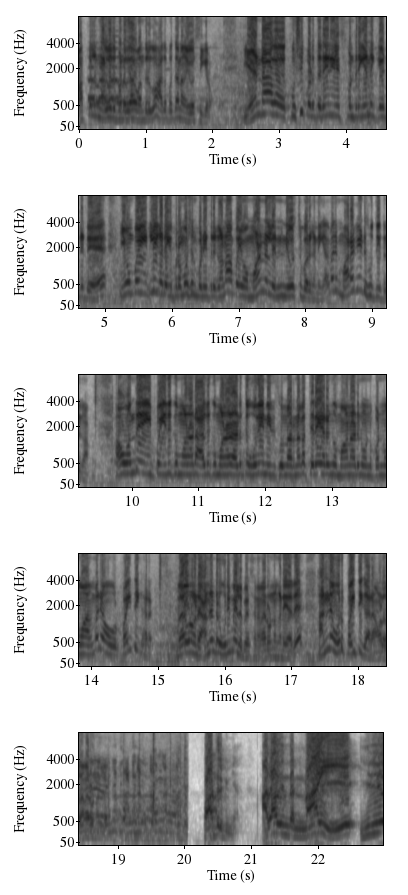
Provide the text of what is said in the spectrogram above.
மக்களுக்கு நல்லது பண்ணுறதாக வந்திருக்கோம். அதை பத்தி தான் நாங்கள் யோசிக்கிறோம். ஏண்டாக குஷிப்படுத்த ரீரிலீஸ் பண்றீங்கன்னு கேட்டுட்டு இவன் போய் இட்லி கடைக்கு ப்ரமோஷன் பண்ணிட்டு இருக்கானா? அப்போ இவன் மனநிலை என்ன யோசிச்சு பாருங்க நீங்கள் அது மாதிரி மரகைட்டு சுத்திட்டு இருக்கான். அவன் வந்து இப்ப இதுக்கு மாநாடு அதுக்கு மாநாடு அடுத்து உதயநிதி சொன்னார்னாக்கா திரையரங்கு மாநாடுன்னு ஒன்று பண்ணுவான். அது மாதிரி அவன் ஒரு பைத்தியக்காரன். வேற ஒன்றும் கிடையாது. அண்ணன்ற உரிமையில பேசுறேன். வேற ஒன்றும் கிடையாது. அண்ணன் ஒரு பைத்தியக்காரன். அவ்வளோதான் வேற ஒன்றும் இல்லை. பார்த்திருப்பீங்க. அதாவது இந்த நாய் இதுவே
